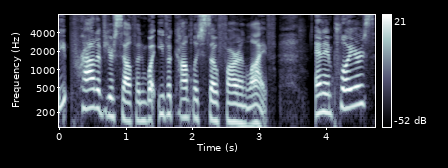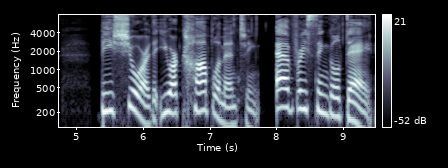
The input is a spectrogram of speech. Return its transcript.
Be proud of yourself and what you've accomplished so far in life. And employers, be sure that you are complimenting every single day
